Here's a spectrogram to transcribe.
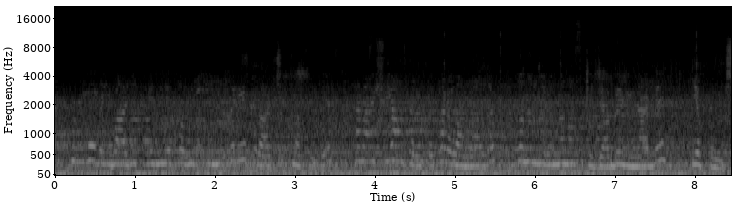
kısımda da ibadetlerini yapabilsin, yukarıya kadar çıkmasın diye hemen şu yan tarafta karavanlarda hanımların namaz kılacağı bölümlerde yapılmış.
